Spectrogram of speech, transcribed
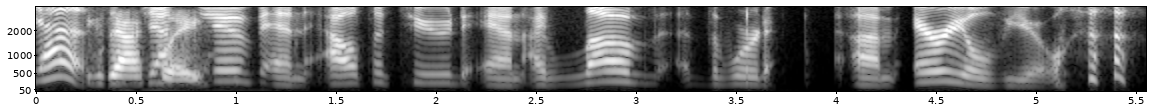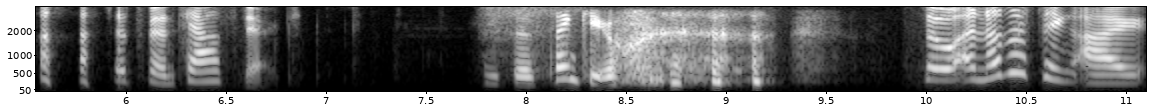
Yes, Exactly. objective and altitude, and I love the word um, aerial view. That's fantastic. He says, thank you. So another thing I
